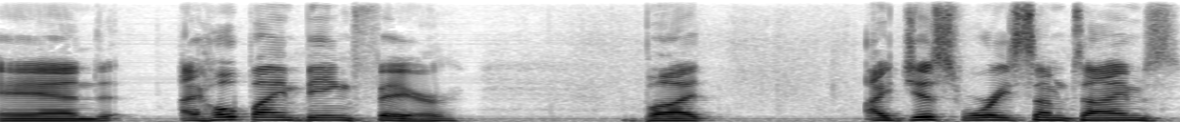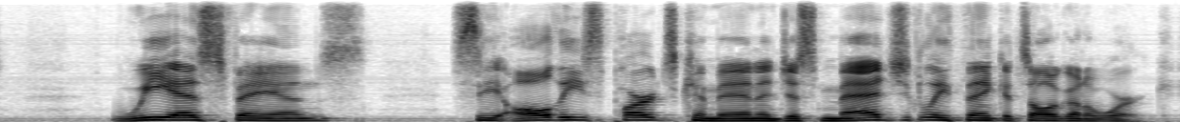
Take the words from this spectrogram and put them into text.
and I hope I'm being fair, but I just worry sometimes we as fans see all these parts come in and just magically think it's all going to work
